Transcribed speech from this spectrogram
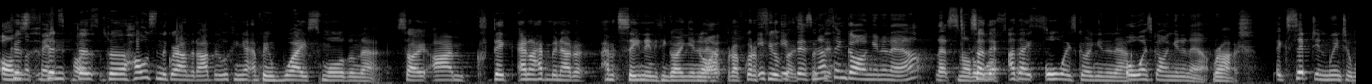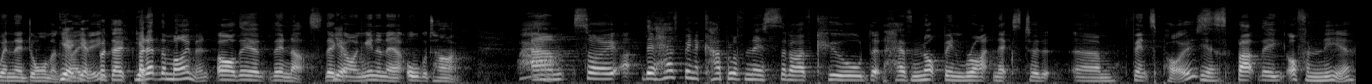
on the fence the, post. The, the holes in the ground that I've been looking at have been way smaller than that. So I'm, they, and I haven't been able to, haven't seen anything going in and No. out, but I've got a if, few of if those. there's nothing going in and out, that's not So are they always going in and out? always going in and out? Right. Except in winter when they're dormant, Yeah, yeah, but they- but at the moment, oh, they're they're nuts. They're Yeah. going in and out all the time. Um, so uh, there have been a couple of nests that I've killed that have not been right next to um, fence posts, Yeah. but they're often near.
